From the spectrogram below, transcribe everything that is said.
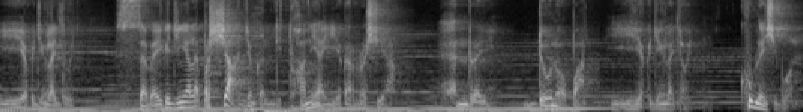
iya kijing lalut. Sabai kijing ya persya jong ka Lithuania iya ka Russia Henry Donopat iya kijing lalut. Kublai sibun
